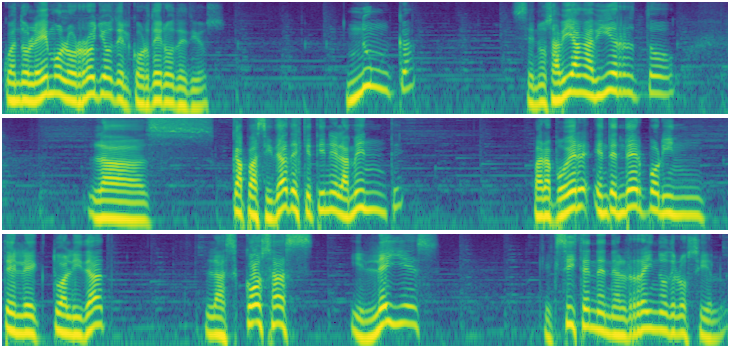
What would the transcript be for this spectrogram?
cuando leemos los rollos del Cordero de Dios. Nunca se nos habían abierto las capacidades que tiene la mente para poder entender por intelectualidad las cosas y leyes que existen en el reino de los cielos.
